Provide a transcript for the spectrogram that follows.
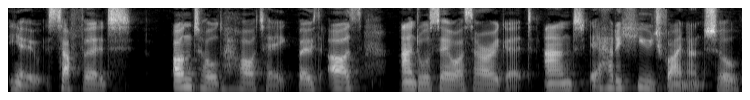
you know, suffered untold heartache, both us and also our surrogate. And it had a huge financial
